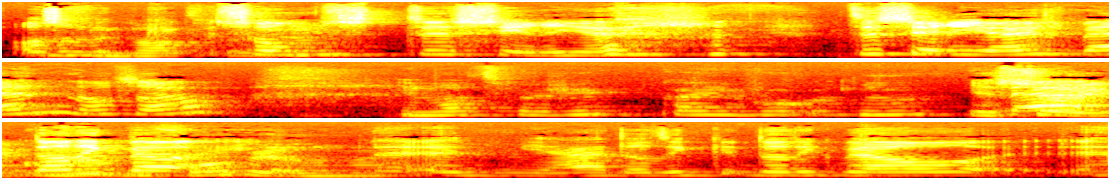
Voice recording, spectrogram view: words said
Alsof wat ik soms te serieus, te serieus ben of zo. In wat voor zin? Kan je een voorbeeld noemen? Ja, Nou, sorry, ik dat ik ook wel, noemen. eh, ja, dat ik, dat ik wel. eh,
